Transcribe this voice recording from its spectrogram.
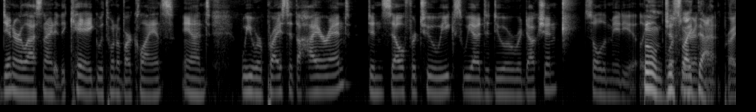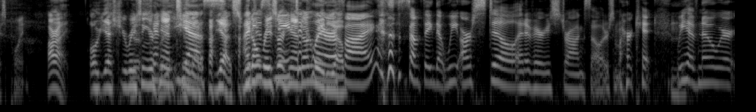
dinner last night at the Keg with one of our clients, and we were priced at the higher end. Didn't sell for two weeks. We had to do a reduction. Sold immediately. Boom, once just like in that. price point. All right. Oh, yes, you're raising your Can- hand, Tina. Yes. Yes, we I don't just raise our need hand to on radio. clarify something that we are still in a very strong seller's market. We mm-hmm. have nowhere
